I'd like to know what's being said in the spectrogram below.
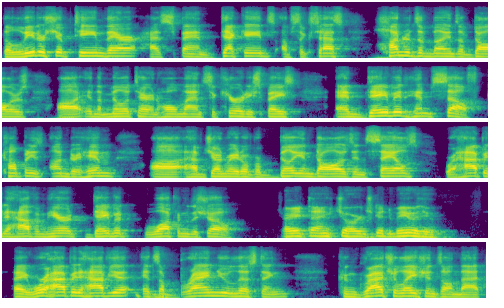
The leadership team there has spanned decades of success, hundreds of millions of dollars uh, in the military and homeland security space. And David himself, companies under him uh, have generated over a billion dollars in sales. We're happy to have him here. David, welcome to the show. Great. Thanks, George. Good to be with you. Hey, we're happy to have you. It's a brand new listing. Congratulations on that.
